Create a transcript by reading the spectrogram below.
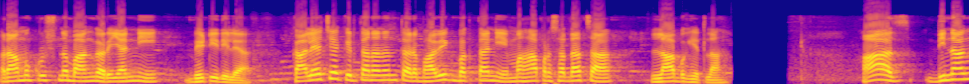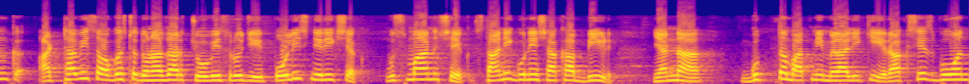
रामकृष्ण बांगर यांनी भेटी दिल्या. काल्याच्या कीर्तनानंतर भाविक भक्तांनी महाप्रसादाचा लाभ घेतला. आज दिनांक अठ्ठावीस ऑगस्ट दोन हजार चोवीस रोजी पोलीस निरीक्षक उस्मान शेख स्थानिक गुन्हे शाखा बीड यांना गुप्त बातमी मिळाली की राक्षस भुवन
